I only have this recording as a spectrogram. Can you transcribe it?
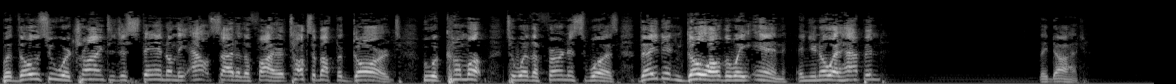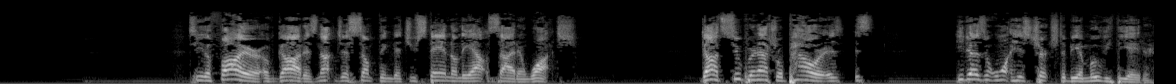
But those who were trying to just stand on the outside of the fire, it talks about the guards who would come up to where the furnace was. They didn't go all the way in. And you know what happened? They died. See, the fire of God is not just something that you stand on the outside and watch. God's supernatural power is, is He doesn't want His church to be a movie theater.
